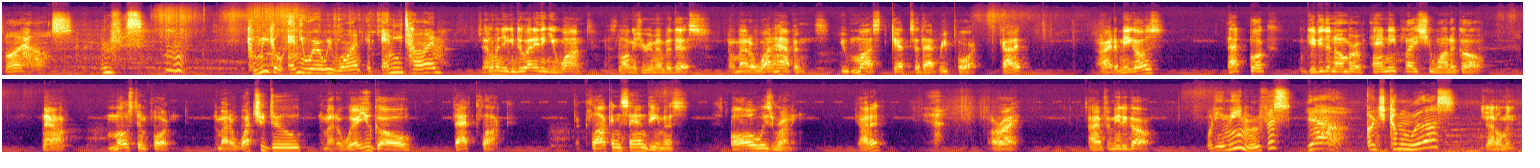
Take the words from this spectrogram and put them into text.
my house. Rufus. Can we go anywhere we want at any time? Gentlemen, you can do anything you want, as long as you remember this. No matter what happens, you must get to that report. Got it? All right, amigos? That book will give you the number of any place you want to go. Now, most important, no matter what you do, no matter where you go, that clock, the clock in San Dimas, is always running. Got it? Yeah. All right. Time for me to go. What do you mean, Rufus? Yeah. Aren't you coming with us? Gentlemen,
